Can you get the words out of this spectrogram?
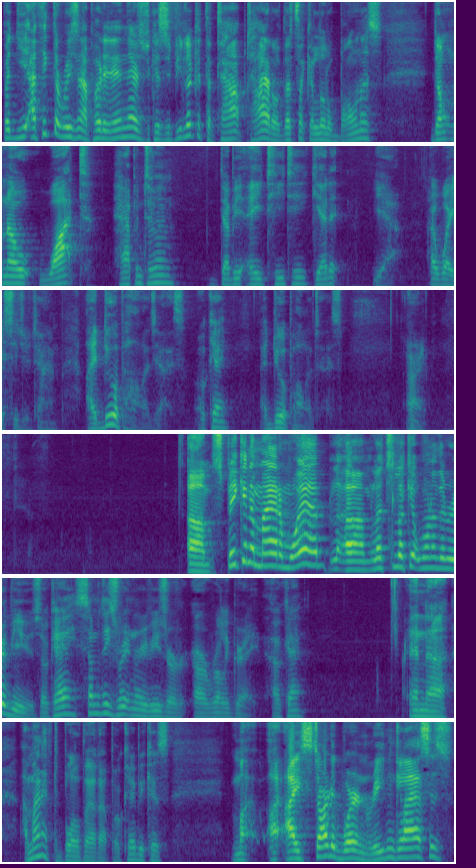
But yeah, I think the reason I put it in there is because if you look at the top title, that's like a little bonus. Don't know what happened to him. W A T T. Get it? Yeah. I wasted your time. I do apologize. Okay. I do apologize. All right. Um, speaking of Madame Web, um, let's look at one of the reviews, okay? Some of these written reviews are, are really great, okay? And uh, I might have to blow that up, okay? Because my I, I started wearing reading glasses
